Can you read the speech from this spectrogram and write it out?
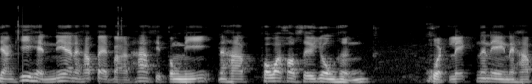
อย่างที่เห็นเนี่ยนะครับ8บาท 50 ตรงนี้นะครับ เพราะว่าเขาซื้อยงเหิงขวดเล็กนั่นเองนะครับ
